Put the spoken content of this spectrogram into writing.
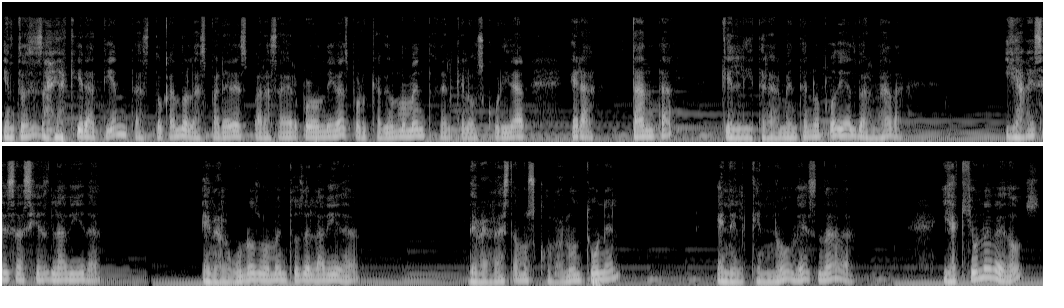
Y entonces había que ir a tientas tocando las paredes para saber por dónde ibas porque había un momento en el que la oscuridad era tanta que literalmente no podías ver nada. Y a veces así es la vida. En algunos momentos de la vida, de verdad estamos como en un túnel en el que no ves nada. Y aquí una de dos.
